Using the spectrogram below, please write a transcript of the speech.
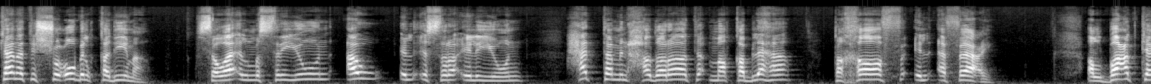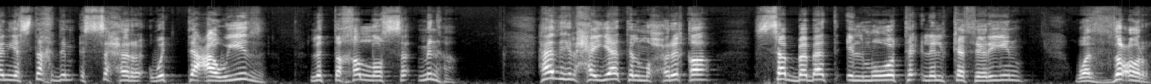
كانت الشعوب القديمة سواء المصريون أو الإسرائيليون حتى من حضارات ما قبلها تخاف الأفاعي. البعض كان يستخدم السحر والتعاويذ للتخلص منها. هذه الحيات المحرقة سببت الموت للكثيرين والذعر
